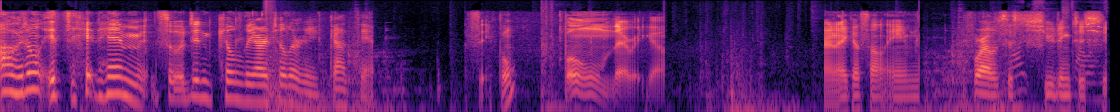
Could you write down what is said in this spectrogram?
oh, it don't. It's hit him, so it didn't kill the artillery. God damn. Let's see. Boom, boom. There we go. Alright, I guess I'll aim. Before I was just shooting to shoot.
